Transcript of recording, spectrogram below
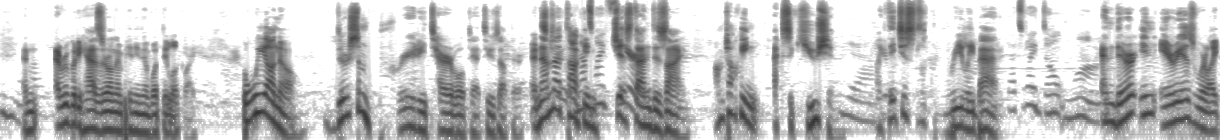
mm-hmm. and everybody has their own opinion of what they look like. But we all know there's some pretty terrible tattoos out there, and That's I'm not that's talking just on design. I'm talking execution. Yeah, Like they just look really bad, that's what I don't want. and they're in areas where, like,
